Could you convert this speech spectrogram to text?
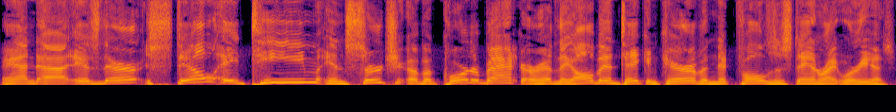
And uh, is there still a team in search of a quarterback, or have they all been taken care of and Nick Foles is staying right where he is?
